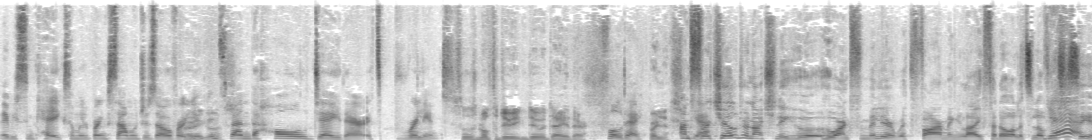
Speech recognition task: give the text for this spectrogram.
maybe some cakes, and we'll bring sandwiches over. Very you can spend the whole day there. It's brilliant. So there's nothing to do. You can do a day there. Full day. Brilliant. And Yeah. for children, actually, who, who aren't familiar with farming life at all, it's lovely to see it,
